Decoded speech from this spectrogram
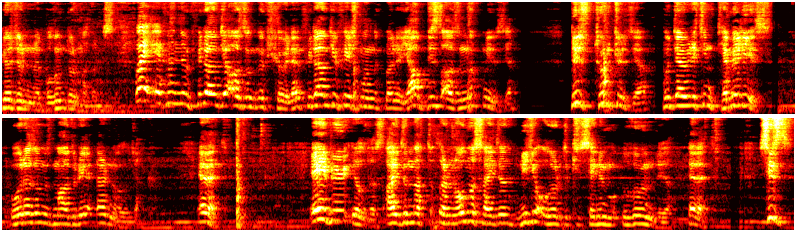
göz önüne bulundurmadınız. Vay efendim filanca azınlık şöyle, filanca feşmanlık böyle. Ya biz azınlık mıyız ya? Biz Türk'üz ya. Bu devletin temeliyiz. Uğradığımız mağduriyetler ne olacak? Evet. Ey büyük yıldız, aydınlattıkların olmasaydı nice olurdu ki senin mutluluğun diyor. Evet. Siz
